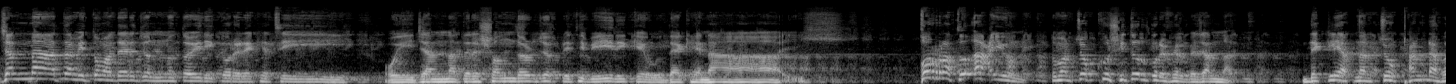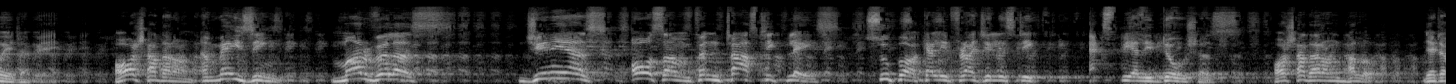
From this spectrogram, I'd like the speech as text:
জান্নাত আমি তোমাদের জন্য তৈরি করে রেখেছি। ওই জান্নাতের সৌন্দর্য পৃথিবীর কেউ দেখে নাই। তোমার চক্ষু শীতল করে ফেলবে জান্নাত। দেখলে আপনার চোখ ঠান্ডা হয়ে যাবে। অসাধারণ amazing marvellous genius awesome fantastic place supercalifragilisticexpialidocious অসাধারণ ভালো, যেটা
